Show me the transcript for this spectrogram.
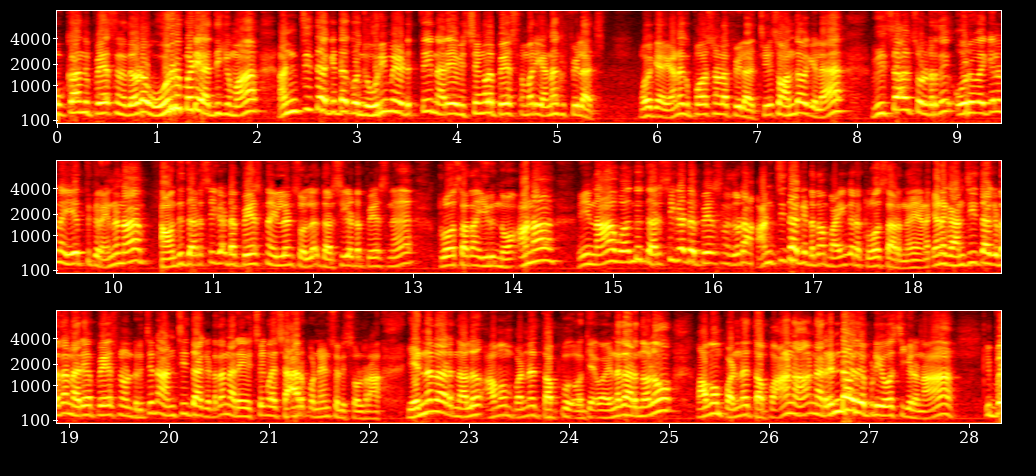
உட்காந்து பேசுனதை விட ஒருபடி அதிகமாக அன்சிதா கிட்ட கொஞ்சம் உரிமை எடுத்து நிறைய விஷயங்களை பேசுன மாதிரி எனக்கு ஃபீல் ஆச்சு. ஓகே எனக்கு பர்சனலாக ஃபீல் ஆச்சு. ஸோ அந்த வகையில் விஷால் சொல்கிறது ஒரு வகையில் நான் ஏற்றுக்கிறேன் என்னன்னா நான் வந்து தர்சிகாட்ட பேசினேன் இல்லைன்னு சொல்ல தர்சிகாட்ட பேசினேன் க்ளோஸாக தான் இருந்தோம். ஆனால் நான் வந்து தர்ஷிகாட்ட பேசினதோட அன்சிதா கிட்ட தான் பயங்கர க்ளோஸாக இருந்தேன். எனக்கு- எனக்கு அன்சிதா கிட்ட தான் நிறைய பேசணும்னு இருந்துச்சு நான் அன்சிதா கிட்ட தான் நிறைய விஷயங்களை ஷேர் பண்ணேன்னு சொல்லி சொல்கிறான் என்னதான் இருந்தாலும் அவன் பண்ண தப்பு. ஓகேவா என்னதான் இருந்தாலும் அவன் பண்ண தப்பு. ஆனால் நான் ரெண்டாவது எப்படி யோசிக்கிறேன்னா இப்போ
